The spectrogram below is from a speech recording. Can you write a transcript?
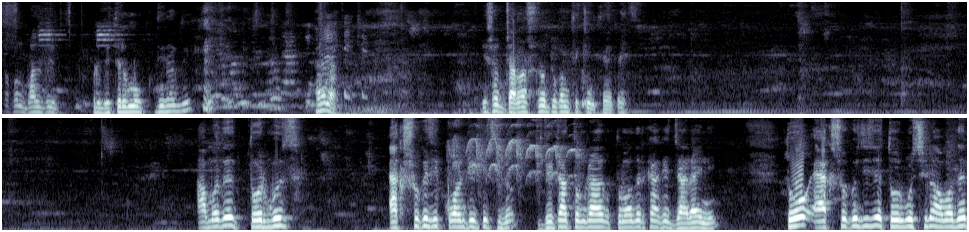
তখন ওর ভিতরে মুখ দিয়ে রাখবি। হ্যাঁ না? এসব জানাশোনা দোকান থেকে কিনতে হবে। আমাদের তরমুজ একশো কেজি কোয়ান্টিটি ছিল, যেটা তোমরা তোমাদেরকে আগে জানাইনি তো একশো কেজি যে তরমুজ ছিল আমাদের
